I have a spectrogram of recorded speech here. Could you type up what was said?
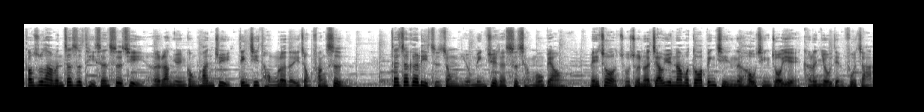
告诉他们这是提升士气和让员工欢聚、定期同乐的一种方式。在这个例子中有明确的市场目标，没错，储存和交运那么多冰淇淋的后勤作业可能有点复杂，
